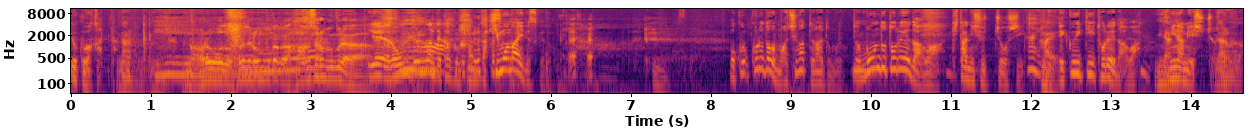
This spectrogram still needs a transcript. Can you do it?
よく分かった。なるほど。なるほど。それで論文書くが博士論文ぐらいは。いやいや、論文なんて書く気気もないですけど。う んこれ、これだから間違ってないと思うよ。ボンドトレーダーは北に出張し、はいはいエクイティトレーダーは南へ出張する。なるほど。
